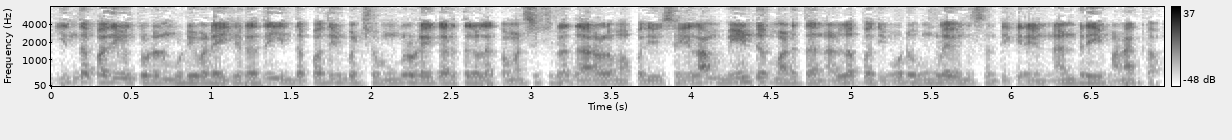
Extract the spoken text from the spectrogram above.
இந்த பதிவுத்துடன் முடிவடைகிறது. இந்த பதிவு பற்றி உங்களுடைய கருத்துக்களை கமெண்ட் செக்ஷன்ல தாராளமாக பதிவு செய்யலாம். மீண்டும் அடுத்த நல்ல பதிவோடு உங்களை வந்து சந்திக்கிறேன். நன்றி. வணக்கம்.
